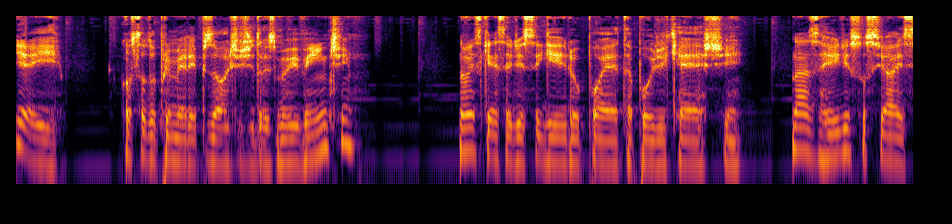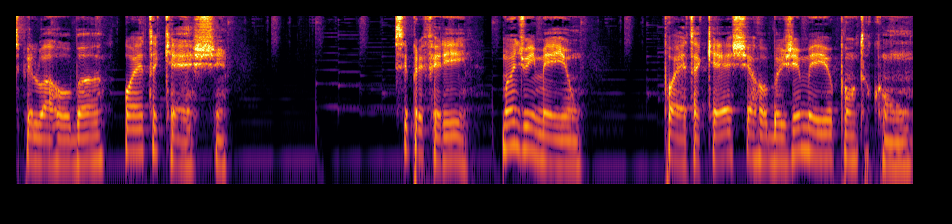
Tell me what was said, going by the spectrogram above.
E aí, gostou do primeiro episódio de 2020? Não esqueça de seguir o Poeta Podcast nas redes sociais pelo arroba poetacast. Se preferir, mande um e-mail poetacast.gmail.com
